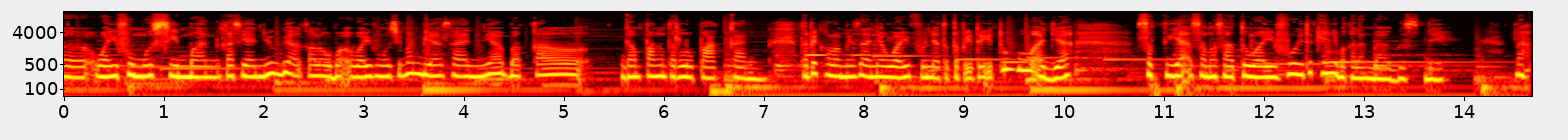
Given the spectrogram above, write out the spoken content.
uh, waifu musiman kasihan juga kalau waifu musiman biasanya bakal gampang terlupakan tapi kalau misalnya waifunya tetap itu itu aja setia sama satu waifu itu kayaknya bakalan bagus deh Nah,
